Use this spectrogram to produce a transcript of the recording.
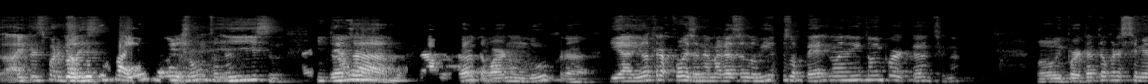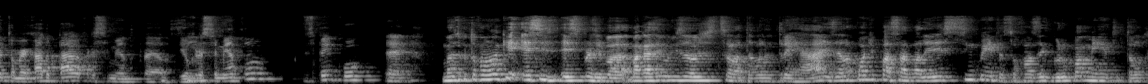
a empresa pode valer. O país também junto, né? Isso. Então, empresa canta, o ar não lucra. E aí outra coisa, né? Magazine Luiza, o PL não é nem tão importante, né? O importante é o crescimento, o mercado paga o crescimento para ela. Sim. E o crescimento despencou. É, mas o que eu tô falando é que esse, esse por exemplo, a Magazine Luiza hoje, sei lá, tá valendo 3 reais, ela pode passar a valer 50, só fazer grupamento. Então,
